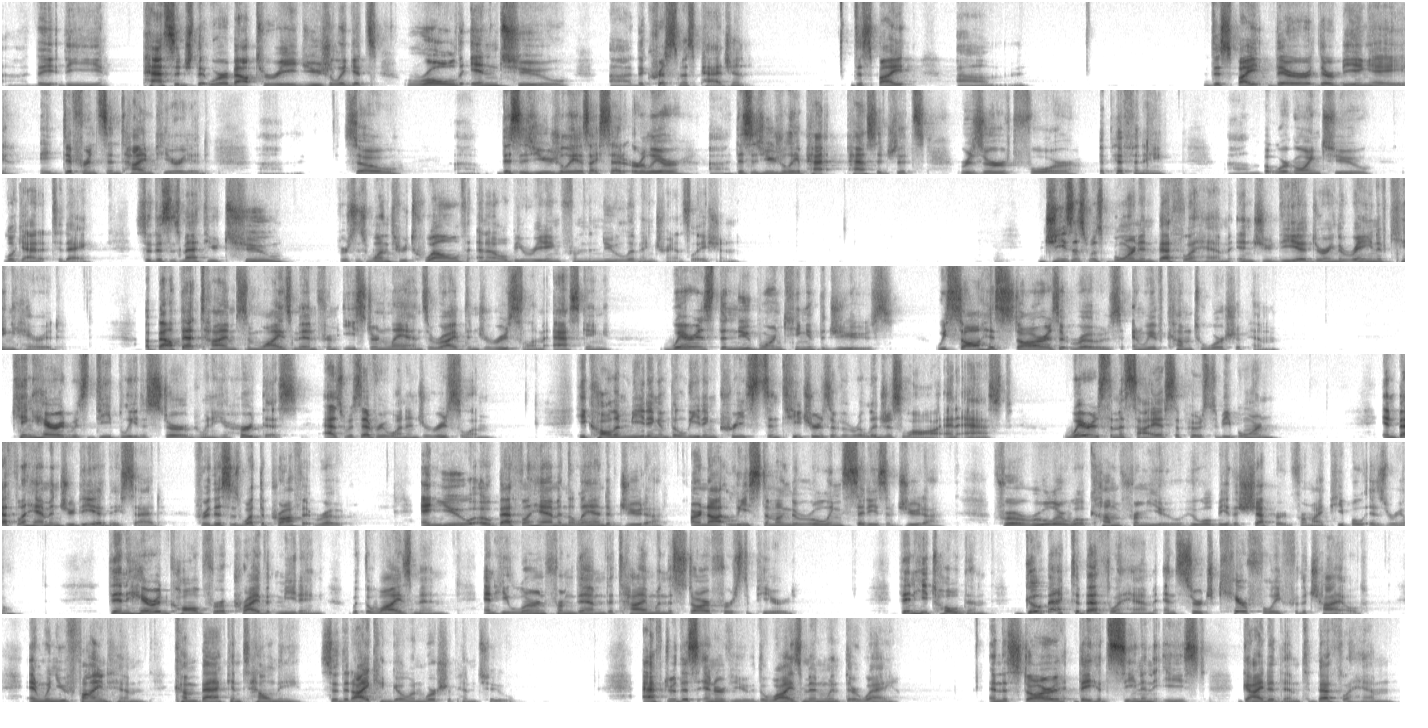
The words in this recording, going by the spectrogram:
uh, the the passage that we're about to read usually gets rolled into uh, the Christmas pageant, despite um, despite there there being a a difference in time period. Um, so uh, this is usually, as I said earlier, uh, this is usually a pa- passage that's reserved for Epiphany, um, but we're going to look at it today. So this is Matthew 2, verses 1 through 12, and I will be reading from the New Living Translation. Jesus was born in Bethlehem in Judea during the reign of King Herod. About that time, some wise men from eastern lands arrived in Jerusalem asking, Where is the newborn king of the Jews? We saw his star as it rose, and we have come to worship him. King Herod was deeply disturbed when he heard this, as was everyone in Jerusalem. He called a meeting of the leading priests and teachers of the religious law and asked, where is the Messiah supposed to be born? In Bethlehem in Judea, they said, for this is what the prophet wrote. And you, O Bethlehem in the land of Judah, are not least among the ruling cities of Judah, for a ruler will come from you who will be the shepherd for my people Israel. Then Herod called for a private meeting with the wise men, and he learned from them the time when the star first appeared. Then he told them, Go back to Bethlehem and search carefully for the child. And when you find him, come back and tell me so that I can go and worship him too. After this interview, the wise men went their way, and the star they had seen in the east guided them to Bethlehem.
